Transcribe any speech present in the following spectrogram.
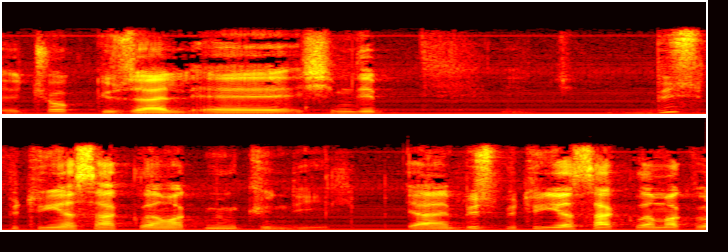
E, çok güzel. E, şimdi büsbütün yasaklamak mümkün değil. Yani büsbütün yasaklamak ve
